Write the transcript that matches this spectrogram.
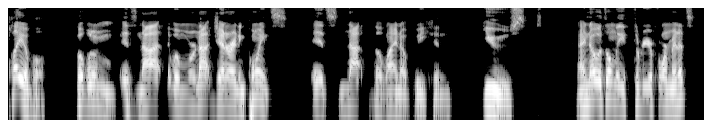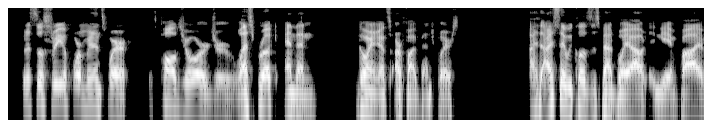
playable. But when it's not, when we're not generating points, it's not the lineup we can use. And I know it's only three or four minutes, but it's those three or four minutes where it's Paul George or Westbrook, and then going against our five bench players. I, I say we close this bad boy out in game five.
